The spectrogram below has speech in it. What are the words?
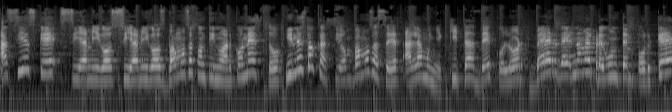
Así es que, sí amigos, sí amigos, vamos a continuar con esto y en esta ocasión vamos a hacer a la muñequita de color verde. No me pregunten por qué,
